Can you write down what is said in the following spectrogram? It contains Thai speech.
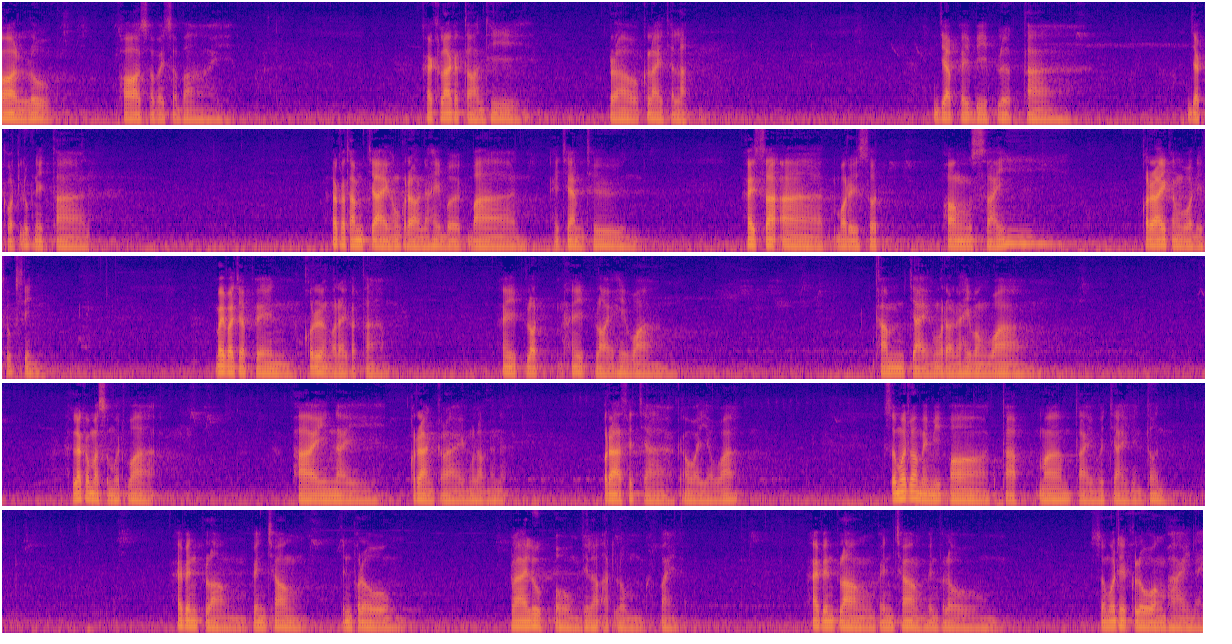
คลอดลูก พ่อสบายสบาย คล้ายๆกับตอนที่ เราใกล้จะหลับ อย่าไปบีบเปลือกตา อย่ากดลูกในตา แล้วก็ทำใจของเรานะให้เบิกบาน ให้แจ่มชื่น ให้สะอาดบริสุทธิ์ผ่องใสไร้กังวลในทุกสิ่ง ไม่ว่าจะเป็นเรื่องอะไรก็ตาม ให้ปลดให้ปล่อยให้วางทำใจของเรานะให้ว่างว่างแล้วก็มาสมมติว่า ภายในร่างกายของเรานั้นนะปราศจากอวัยวะ สมมติว่าไม่มีปอดตับม้ามไตหัวใจเป็นต้น ให้เป็นปล่องเป็นช่อง เป็นโพรงกลายลูกโป่งที่เราอัดลมเข้าไป ให้เป็นปล่องเป็นช่องเป็นโพรง สมมติให้กลวงภายใน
